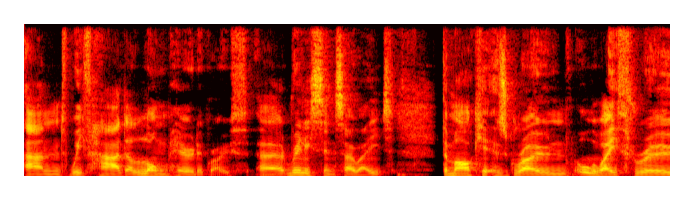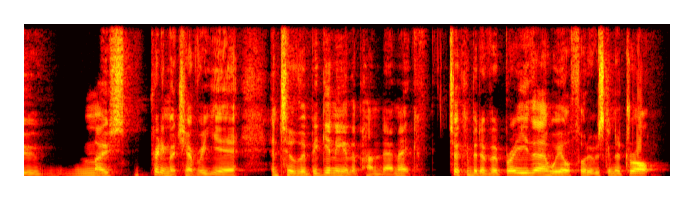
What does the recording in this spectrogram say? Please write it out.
and we've had a long period of growth, uh, really since 08. The market has grown all the way through most pretty much every year until the beginning of the pandemic. Took a bit of a breather. We all thought it was going to drop.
